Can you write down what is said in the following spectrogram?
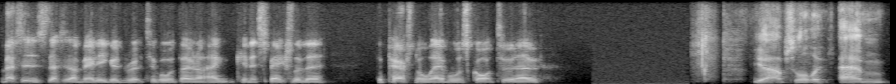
this is this is a very good route to go down, I think, and especially the the personal level it's got to now. Yeah, absolutely. Um,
